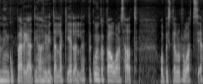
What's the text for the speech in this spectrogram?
niinku pärjäät ihan hyvin tällä kielellä, että kuinka kauan sä oot opiskellut ruotsia.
